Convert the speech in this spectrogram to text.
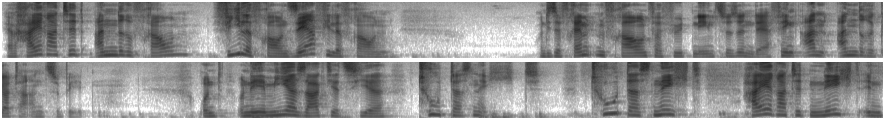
Er heiratet andere Frauen, viele Frauen, sehr viele Frauen. Und diese fremden Frauen verführten ihn zur Sünde. Er fing an, andere Götter anzubeten. Und, und Nehemia sagt jetzt hier, tut das nicht. Tut das nicht, heiratet nicht in,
